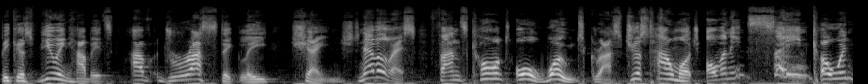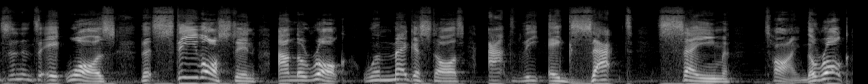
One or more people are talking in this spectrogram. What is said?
because viewing habits have drastically changed. Nevertheless, fans can't or won't grasp just how much of an insane coincidence it was that Steve Austin and The Rock were megastars at the exact same time. The Rock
